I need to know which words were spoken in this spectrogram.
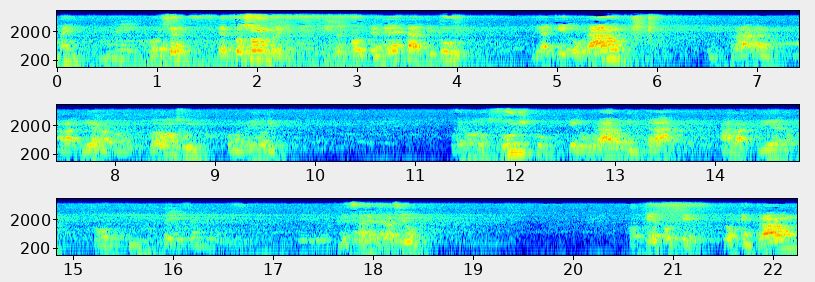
Amén. Entonces, estos hombres, por tener esta actitud, ya que lograron entrar a, la tierra, fueron los únicos, como les dije ahorita, fueron los únicos que lograron entrar a la tierra prometida De esa generación. de esa generación. ¿Por qué? Porque los que entraron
